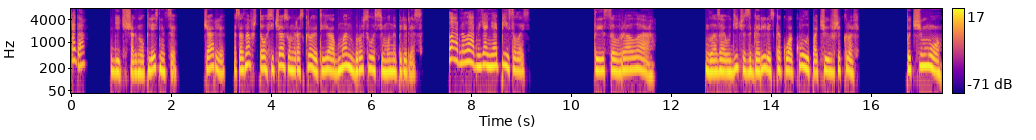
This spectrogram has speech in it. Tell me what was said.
«Ага». Дич шагнул к лестнице. Чарли, осознав, что сейчас он раскроет ее обман, бросилась ему на перерез. «Ладно, ладно, я не описалась. «Ты соврала!» Глаза у дичи загорелись, как у акулы, почуявшей кровь. «Почему?»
